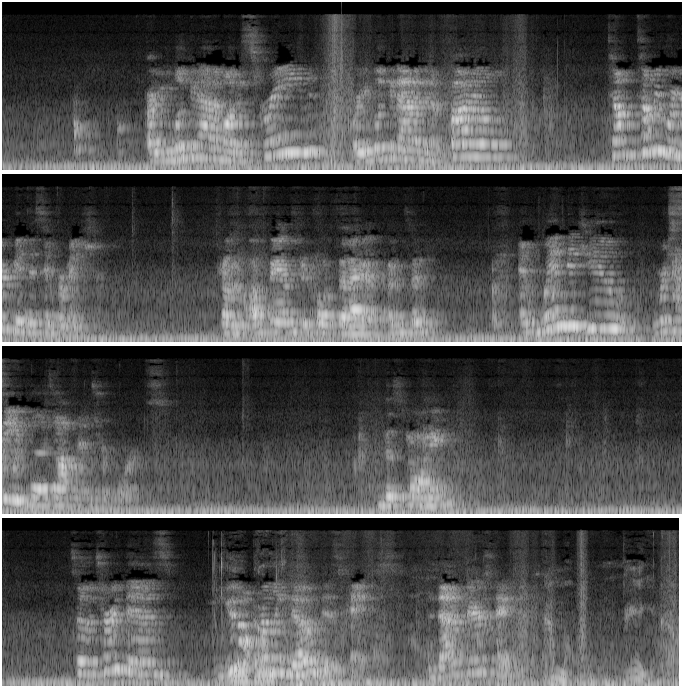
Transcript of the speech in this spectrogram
Are you looking at them on a screen, or are you looking at them in a file? Tell, tell me where you're getting this information. From offense reports that I have printed. And when did you receive those offense reports? this morning. So the truth is, you You don't don't. really know this case. Is that a fair statement? Come on. There you go.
